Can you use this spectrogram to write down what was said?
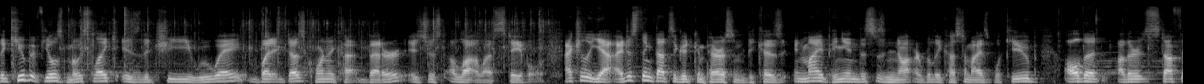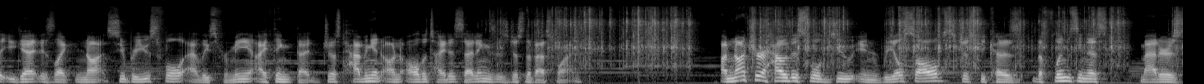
The cube it feels most like is the Chi Wu Wei, but it does corner cut better, it's just a lot less stable. Actually, yeah, I just think that's a good comparison because in my opinion, this is not a really customizable cube. All the other stuff that you get is like not super useful, at least for me. I think that just having it on all the tightest settings is just the best one. I'm not sure how this will do in real solves, just because the flimsiness matters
